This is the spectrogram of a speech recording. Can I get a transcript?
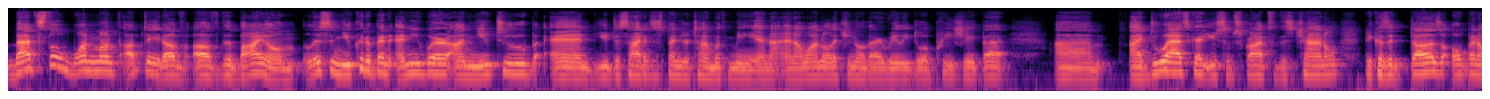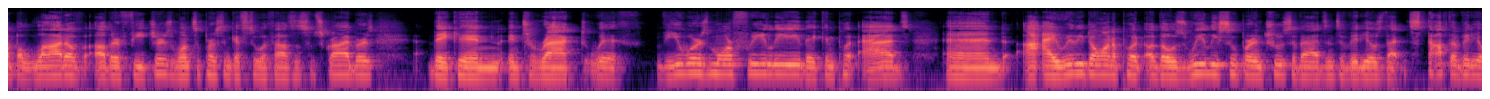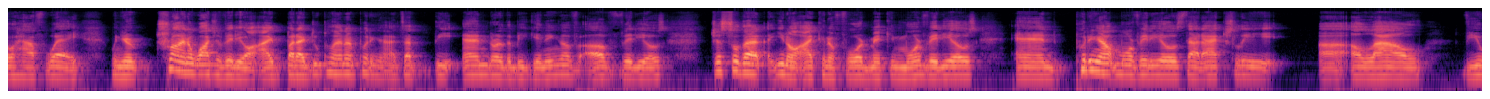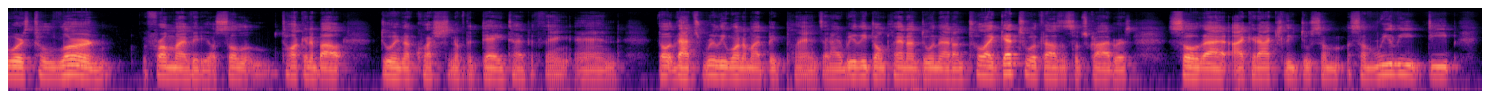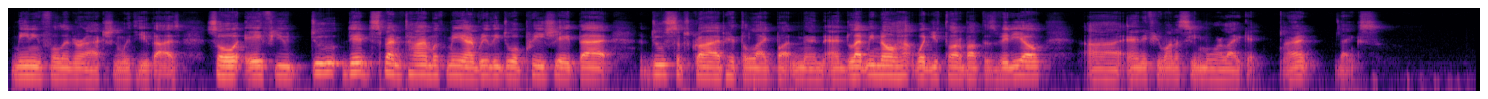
that's the one month update of of the biome. Listen, you could have been anywhere on YouTube and you decided to spend your time with me and and I want to let you know that I really do appreciate that. Um, I do ask that you subscribe to this channel because it does open up a lot of other features. Once a person gets to a thousand subscribers, they can interact with viewers more freely. They can put ads and I really don't want to put uh, those really super intrusive ads into videos that stop the video halfway when you're trying to watch a video. I But I do plan on putting ads at the end or the beginning of, of videos just so that, you know, I can afford making more videos and putting out more videos that actually uh, allow viewers to learn from my videos. So talking about doing a question of the day type of thing and Though that's really one of my big plans, and I really don't plan on doing that until I get to a thousand subscribers, so that I could actually do some some really deep, meaningful interaction with you guys. So if you do did spend time with me, I really do appreciate that. Do subscribe, hit the like button, and and let me know how, what you thought about this video, uh, and if you want to see more like it. All right, thanks.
